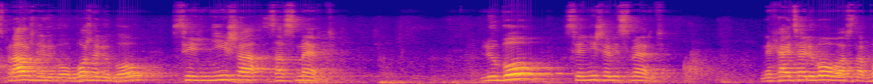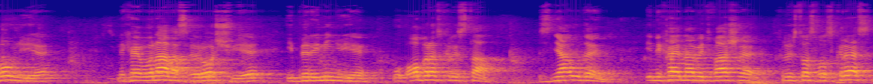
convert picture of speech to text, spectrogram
справжня любов, Божа любов сильніша за смерть. Любов сильніша від смерті. Нехай ця любов вас наповнює, нехай вона вас вирощує і перемінює у образ Христа з дня у день. І нехай навіть ваше Христос Воскрес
